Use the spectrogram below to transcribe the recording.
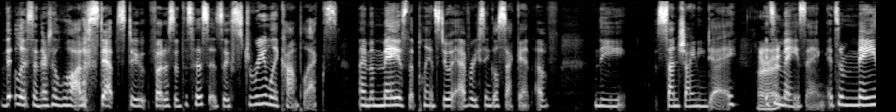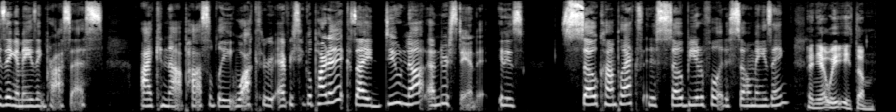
Th- listen, there's a lot of steps to photosynthesis. It's extremely complex. I'm amazed that plants do it every single second of the sunshiny day. All it's right. amazing. It's an amazing, amazing process. I cannot possibly walk through every single part of it because I do not understand it. It is so complex. It is so beautiful. It is so amazing. And yet we eat them.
